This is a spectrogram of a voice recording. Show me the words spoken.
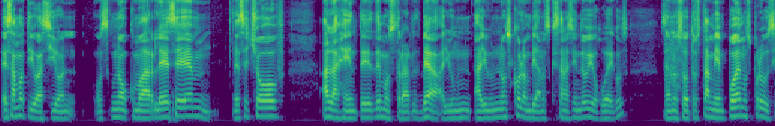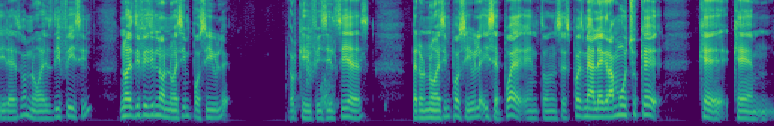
esa motivación, o no, como darle ese, mm, ese show a la gente, demostrarles, vea, hay, un, hay unos colombianos que están haciendo videojuegos, o sea, nosotros también podemos producir eso, no es difícil, no es difícil, no, no es imposible, porque difícil sí es, pero no es imposible y se puede. Entonces, pues me alegra mucho que, que, que,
